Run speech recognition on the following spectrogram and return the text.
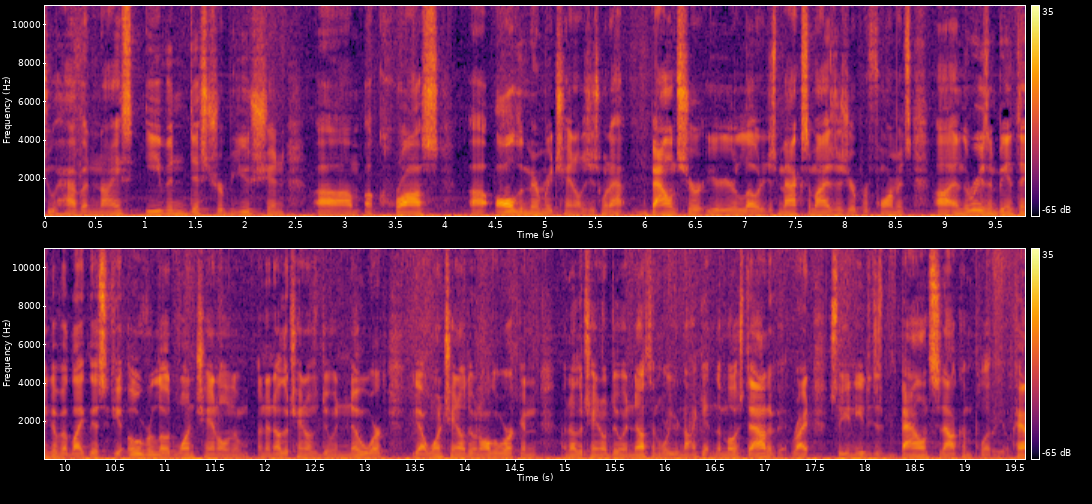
to have a nice even distribution um, across uh, all the memory channels. You just want to balance your, your, your, load. It just maximizes your performance. Uh, and the reason being, think of it like this. If you overload one channel and, and, another channel is doing no work, you got one channel doing all the work and another channel doing nothing, well, you're not getting the most out of it, right? So you need to just balance it out completely, okay?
